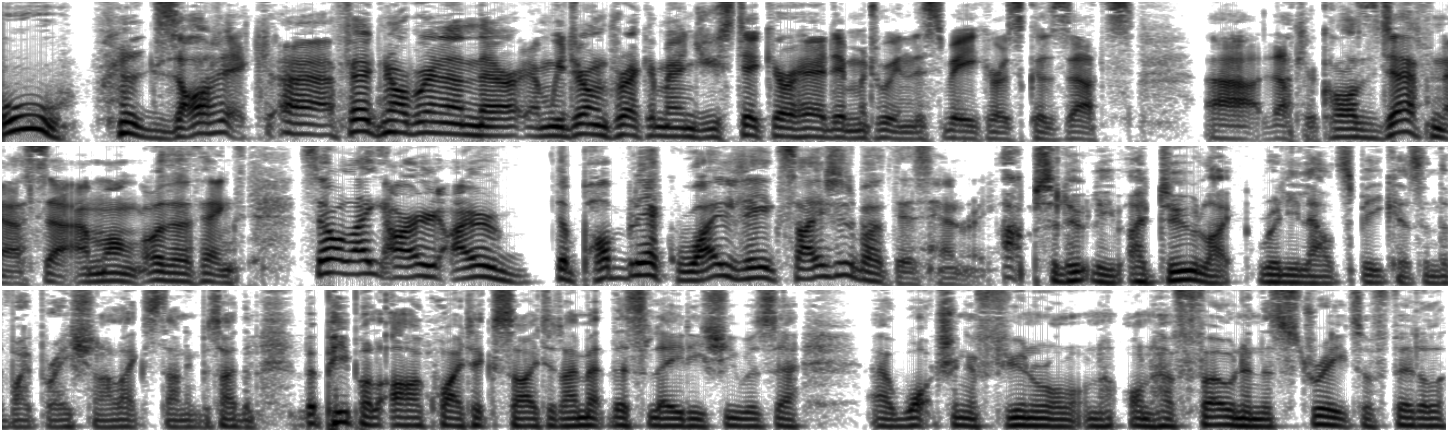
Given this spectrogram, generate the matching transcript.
Oh, exotic. Uh, Fiachna in there, and we don't recommend you stick your head in between the speakers because that's uh, that'll cause deafness, uh, among other things. So, like, are are the public wildly excited about this, Henry? Absolutely. I do like really loud speakers and the vibration. I like standing beside them. But people are quite excited. I met this lady. She was uh, uh, watching a funeral on, on her phone in the street. A fiddle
